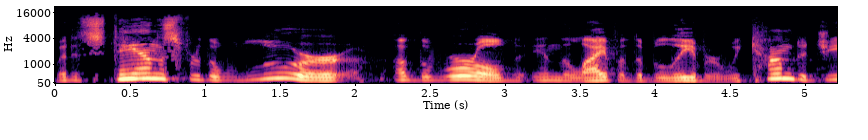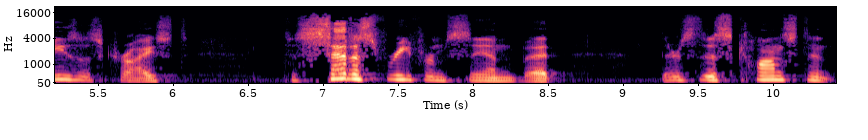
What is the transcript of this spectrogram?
But it stands for the lure of the world in the life of the believer. We come to Jesus Christ to set us free from sin, but there's this constant,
